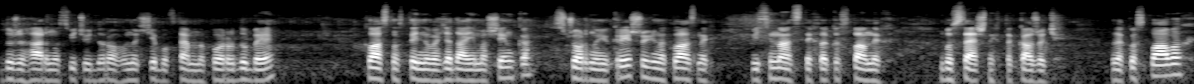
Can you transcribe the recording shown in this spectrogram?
Дуже гарно освічують дорогу вночі, бо в темну пору доби. Класно стильно виглядає машинка з чорною кришею на класних 18 легкосплавних босешних, так кажуть, легкосплавах.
